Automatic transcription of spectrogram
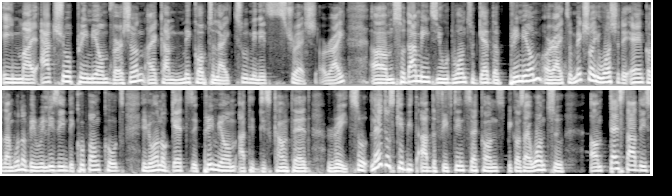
in my actual premium version i can make up to like two minutes stretch all right? Um so that means you would want to get the premium all right? So make sure you watch to the end because i'm going to be releasing the coupon codes if you want to get the premium at a discounted rate. So let's just keep it at the 15 seconds because I want to um, test out this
